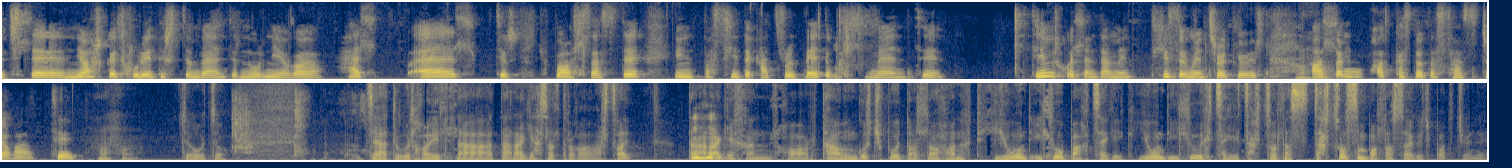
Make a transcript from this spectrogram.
ижлээ. Нью-Йоркд хүрээд ирсэн байна. Тэр нүүрний ёго хайл айл тэр Япон улсаас те энд бас хийдэг газрууд байдаг болсон байна тий. Тиймэрхүү л андаа мен хийсэр ментрүүд гэвэл олон подкастуудаас сонсож байгаа тий. Аа. Зөв зөв. За тэгвэл хоёул дараагийн асуулт руугаа орцгоё. Дараагийнх нь болохоор та өнгөрч буй 7 хоногт юунд илүү бага цагийг, юунд илүү их цагийг зарцуулаас зарцуулсан болоосоо гэж бодож байна.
